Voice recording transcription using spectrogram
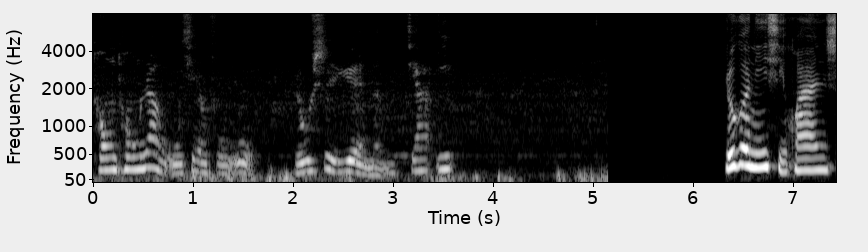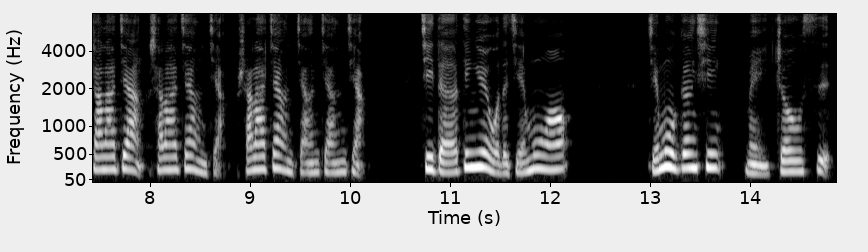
通通让无限服务如是月能加一。如果你喜欢沙拉酱，沙拉酱讲，沙拉酱讲讲讲，记得订阅我的节目哦。节目更新每周四，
